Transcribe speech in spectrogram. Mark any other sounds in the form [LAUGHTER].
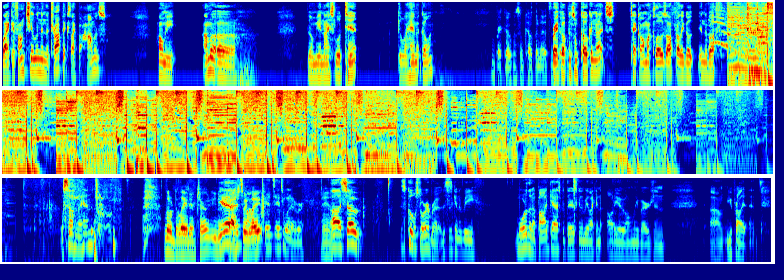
Like if I'm chilling in the tropics, like Bahamas, homie, I'm a uh, build me a nice little tent, get a little hammock going, Break open some coconuts. break open some coconuts, take all my clothes off, probably go in the buff. What's up, man? A [LAUGHS] little delayed intro. You know, yeah, it's fine. late. It's it's whatever. Uh, so this is a cool story, bro. This is gonna be more than a podcast, but there's gonna be like an audio only version. Um, you probably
